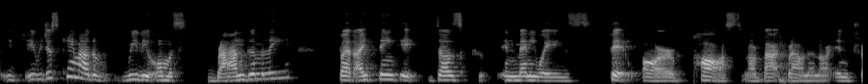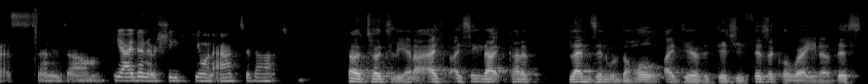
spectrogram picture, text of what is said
it, it just came out of really almost randomly, but I think it does in many ways fit our past and our background and our interests. And um, yeah, I don't know, Sheet, if you want to add to that. No, totally. And I, I think that kind of blends in with the whole idea of the digi-physical where you know this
